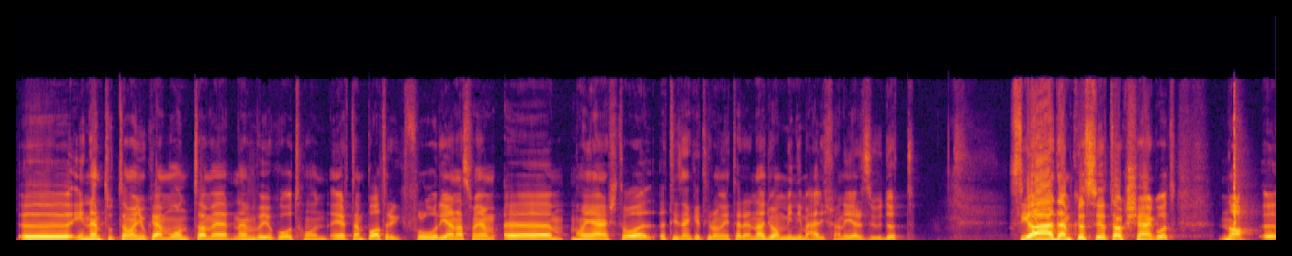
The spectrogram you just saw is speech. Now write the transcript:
Ö, én nem tudtam, anyukám mondta, mert nem vagyok otthon. Értem, Patrik. Flórián azt mondjam, ö, Majástól 12 kilométerre nagyon minimálisan érződött. Szia Ádám, köszi a tagságot. Na, ö,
